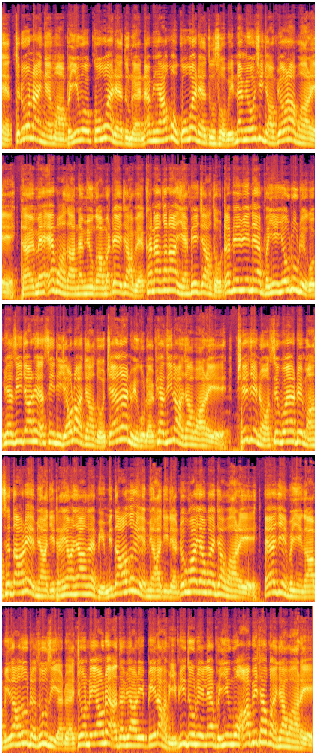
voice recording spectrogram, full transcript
လည်းသူတို့နိုင်ငံမှာဘရင်ကိုကိုးဝဲတဲ့သူနဲ့နတ်ဖျားကိုကိုးဝဲတဲ့သူဆိုပြီးနှစ်မျိုးရှိကြောင်းပြောလာပါတယ်ဒါပေမဲ့အဲ့ဘာသာနှစ်မျိုးကမတည့်ကြပဲခဏခဏရံဖြစ်ကြတော့တဖြည်းဖြည်းနဲ့ဘရင်ရုပ်ထုတွေကိုဖျက်ဆီးကြတဲ့အဆင့်ထိရောက်လာကြတော့ကျန်းကန်တွေကိုလည်းဖျက်ဆီးလာကြပါတယ်ဖြစ်ကျင်တော့စစ်ပွဲအတွင်းမှာစစ်သားတွေအများကြီးဒဏ်ရာရခဲ့ပြီးမိသားစုတွေအများကြီးလည်းဒုက္ခရောက်ခဲ့ကြပါတယ်အဲ့ကျင်ဘရင်ကမိသားစုတစုစီအတွက်ကျွန်တယောက်နဲ့အသက်ပြားတွေပေးလာပြီးပြည်သူတွေလည်းဘရင်ကိုအားပေးထောက်ခံကြပါတယ်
